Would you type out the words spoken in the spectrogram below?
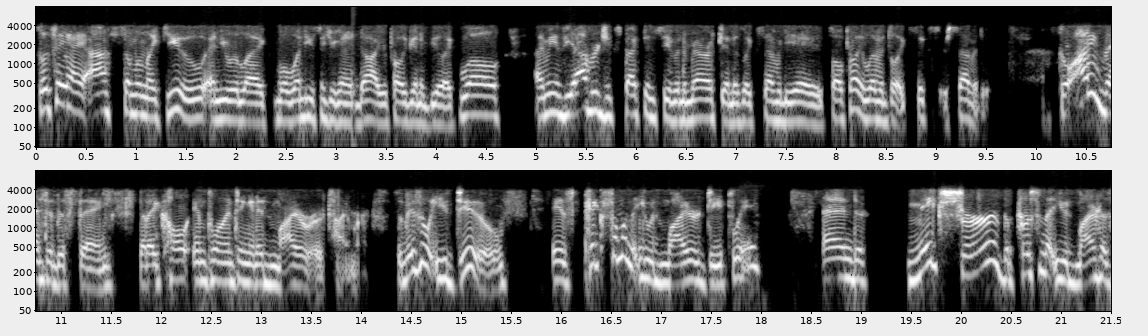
So let's say I asked someone like you and you were like, well, when do you think you're going to die? You're probably going to be like, well, I mean, the average expectancy of an American is like 78, so I'll probably live until like 60 or 70. So I invented this thing that I call implementing an admirer timer. So basically, what you do is pick someone that you admire deeply and make sure the person that you admire has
